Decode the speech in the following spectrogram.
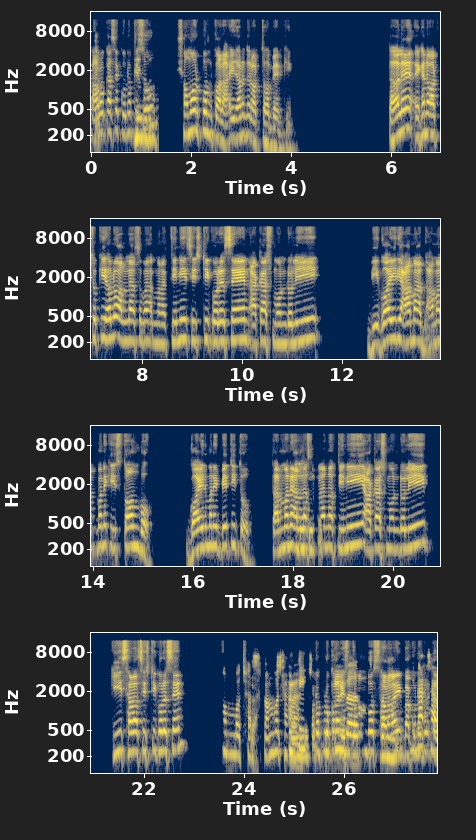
কারও কাছে কোনো কিছু সমর্পণ করা এই ধরনের অর্থ হবে আর কি। তাহলে এখানে অর্থ কি হলো? আল্লাহ মানে তিনি সৃষ্টি করেছেন আকাশ মণ্ডলী বিগয়রি আমাদ আমাদ মানে কি? স্তম্ভ। গয়ের মানে ব্যতীত। তার মানে আল্লাহ। তিনি আকাশ মণ্ডলী কি ছাড়া সৃষ্টি করেছেন? স্তম্ভ ছাড়া। স্তম্ভ ছাড়া। খুঁটি, কোন প্রকার স্তম্ভ ছাড়াই বা কোন প্রকার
